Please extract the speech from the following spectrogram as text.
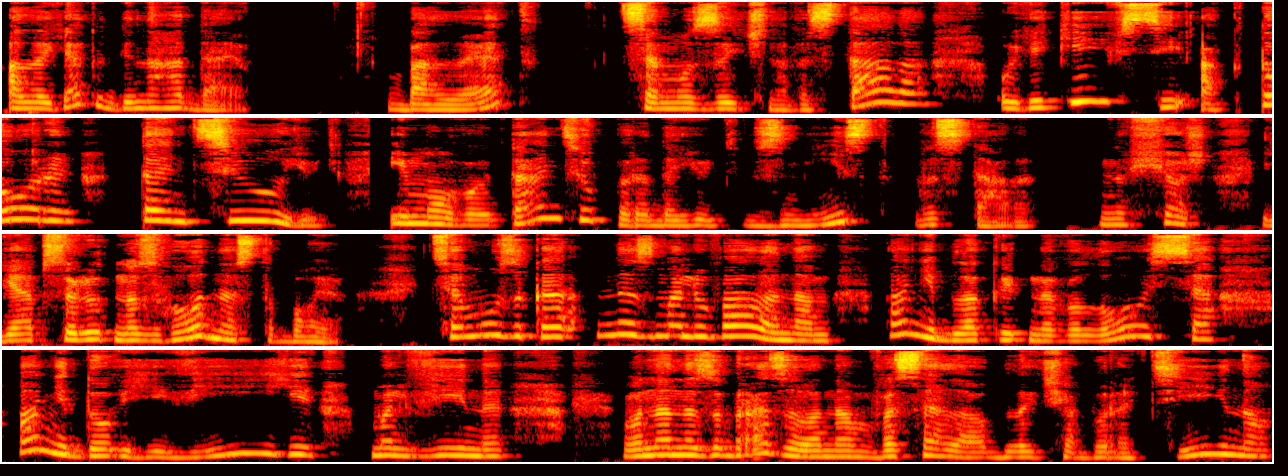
але я тобі нагадаю: балет це музична вистава, у якій всі актори танцюють і мовою танцю передають зміст вистави. Ну що ж, я абсолютно згодна з тобою. Ця музика не змалювала нам ані блакитне волосся, ані довгі вії Мальвіни. Вона не зобразила нам веселе обличчя Буратіно.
